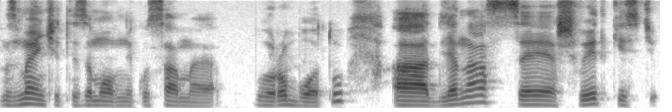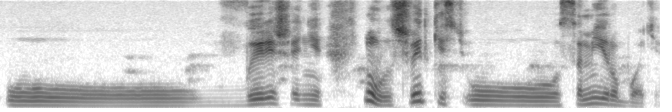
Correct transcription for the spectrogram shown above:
зменшити замовнику саме роботу. А для нас це швидкість у вирішенні, ну, швидкість у самій роботі.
